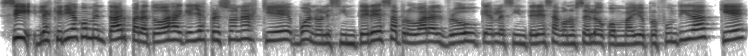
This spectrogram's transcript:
Sí, les quería comentar para todas aquellas personas que, bueno, les interesa probar al broker, les interesa conocerlo con mayor profundidad, que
